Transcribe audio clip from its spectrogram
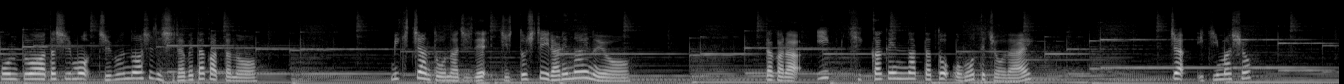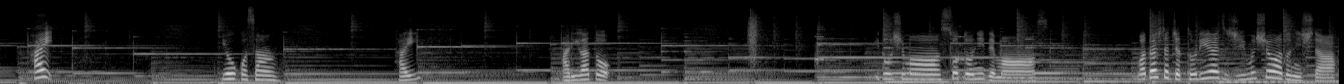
本当は私も自分の足で調べたかったの。みきちゃんと同じでじっとしていられないのよ。だからいいきっかけになったと思ってちょうだい。じゃあ行きましょう。はい。陽子さん。はい。ありがとう。移動します。外に出ます。私たちはとりあえず事務所を後にした。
